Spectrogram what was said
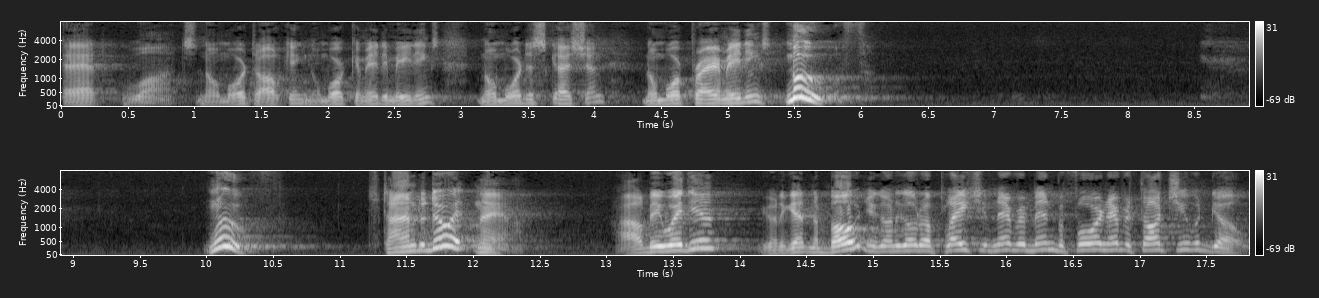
at once. No more talking, no more committee meetings, no more discussion, no more prayer meetings. Move! Move! It's time to do it now. I'll be with you. You're going to get in a boat, you're going to go to a place you've never been before, never thought you would go.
